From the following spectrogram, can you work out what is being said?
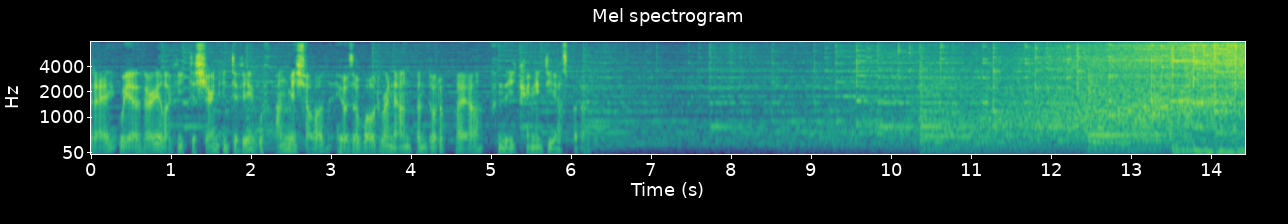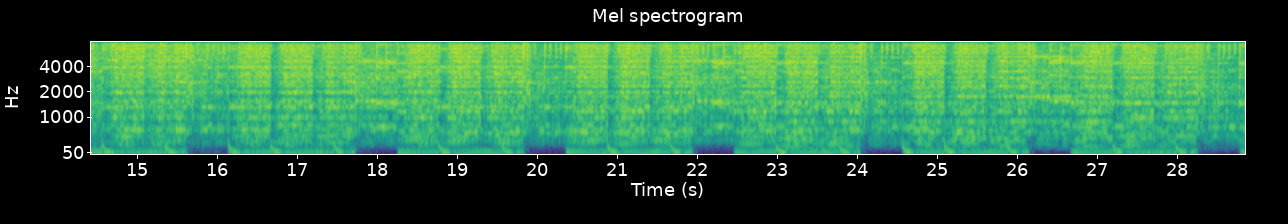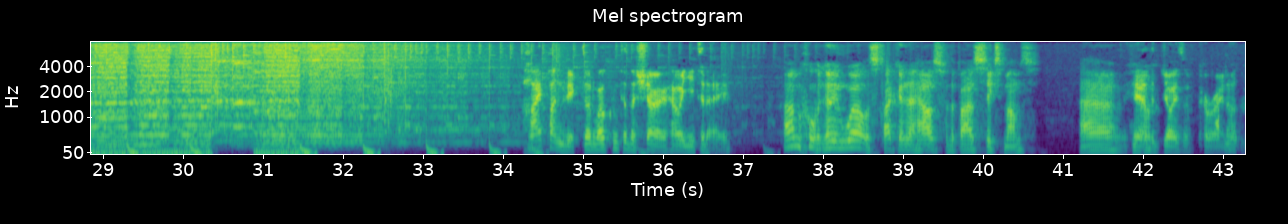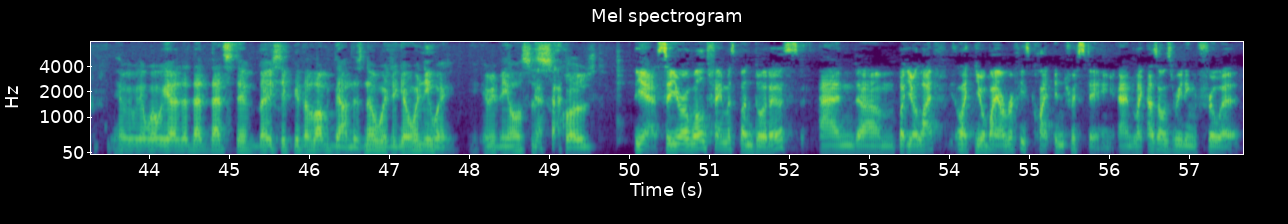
Today, we are very lucky to share an interview with Pan Mishalow, who is a world renowned bandura player from the Ukrainian diaspora. Pan Victor. Welcome to the show. How are you today? I'm doing well. Stuck in the house for the past six months. Uh, Yeah, the joys of Corona. well, yeah, that, that that's the basically the lockdown. There's nowhere to go anyway. Everything else is closed. Yeah, so you're a world famous bandurist, and um, but your life, like your biography, is quite interesting. And like as I was reading through it,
